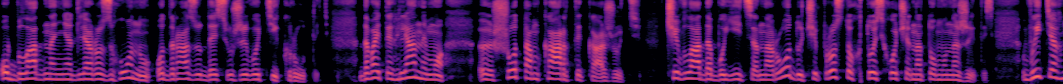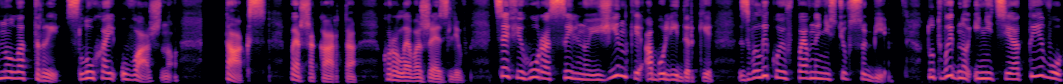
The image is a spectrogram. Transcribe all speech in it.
обладнання для розгону, одразу десь у животі крутить. Давайте глянемо, е, що там карти кажуть. Чи влада боїться народу, чи просто хтось хоче на тому нажитись. Витягнула три. Слухай уважно. Такс, перша карта, королева жезлів. Це фігура сильної жінки або лідерки з великою впевненістю в собі. Тут видно ініціативу,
